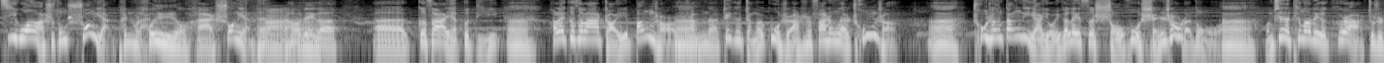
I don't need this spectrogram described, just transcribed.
激光啊是从双眼喷出来的，哎呦，哎，双眼喷。啊然后这个呃，哥斯拉也不敌。嗯。后来哥斯拉找一帮手是什么呢？这个整个故事啊是发生在冲绳。啊。冲绳当地啊有一个类似守护神兽的动物，啊。我们现在听到这个歌啊，就是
